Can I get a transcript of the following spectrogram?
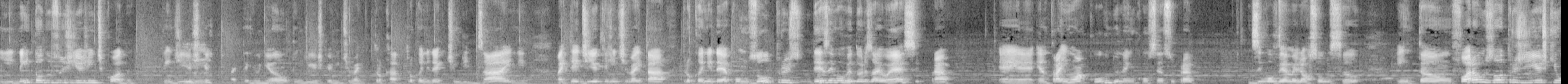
e nem todos os dias a gente coda. Tem dias uhum. que a gente vai ter reunião, tem dias que a gente vai trocar, trocando ideia com o time de design, vai ter dia que a gente vai estar tá trocando ideia com os outros desenvolvedores iOS para é, entrar em um acordo, né, em consenso para desenvolver a melhor solução. Então, fora os outros dias que o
